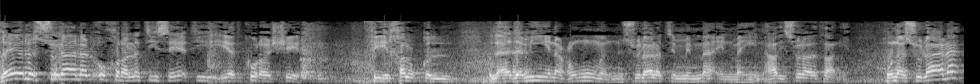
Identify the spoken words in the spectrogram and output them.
غير السلاله الأخرى التي سيأتي يذكرها الشيخ في خلق الآدميين عموما من سلالة من ماء مهين. هذه سلالة ثانية. هنا سلالة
